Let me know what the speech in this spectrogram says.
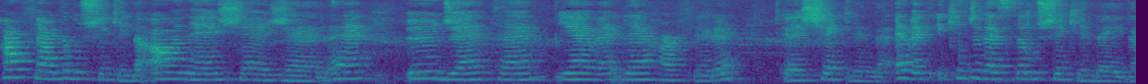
Harfler de bu şekilde. A, N, Ş, J, L, Ü, C, T, Y ve L harfleri e, şeklinde. Evet ikinci deste bu şekildeydi.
